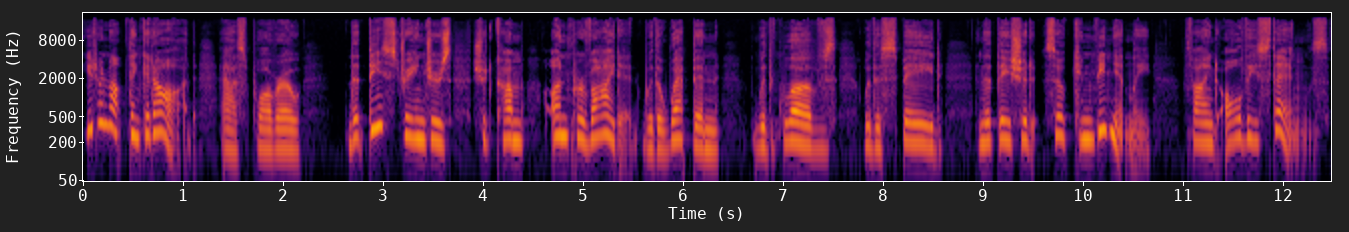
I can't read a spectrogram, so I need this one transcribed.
You do not think it odd, asked Poirot, that these strangers should come unprovided with a weapon, with gloves, with a spade, and that they should so conveniently find all these things?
